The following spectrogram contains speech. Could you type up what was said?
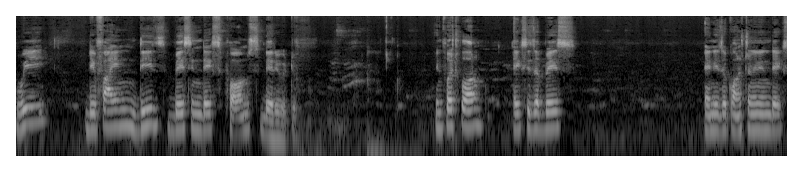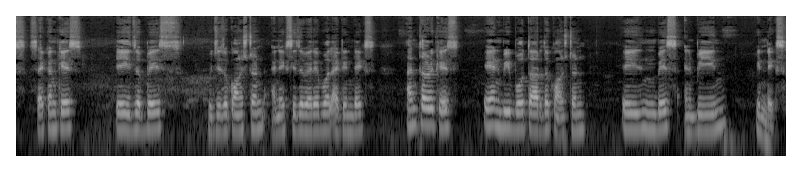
we define these base index forms derivative. In first form, x is a base, n is a constant in index. Second case, a is a base which is a constant and x is a variable at index. And third case, a and b both are the constant, a in base and b in index.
